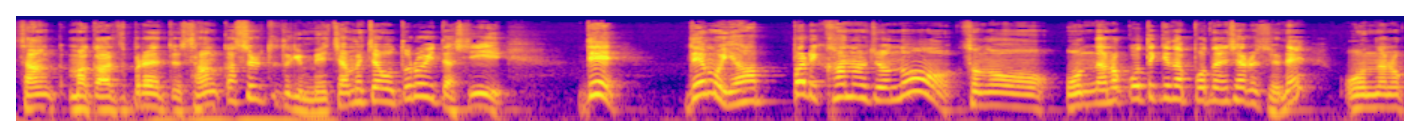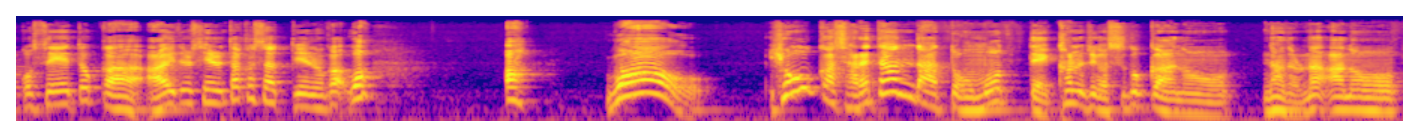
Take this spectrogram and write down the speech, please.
参加、まあ、ガールズプラネットに参加するって時めちゃめちゃ驚いたし、で、でもやっぱり彼女の、その、女の子的なポテンシャルですよね。女の子性とか、アイドル性の高さっていうのが、わ、あ、わお評価されたんだと思って、彼女がすごくあの、なんだろうな、あの、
